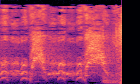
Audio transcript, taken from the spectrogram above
oh, oh, bow, oh, oh, bow.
